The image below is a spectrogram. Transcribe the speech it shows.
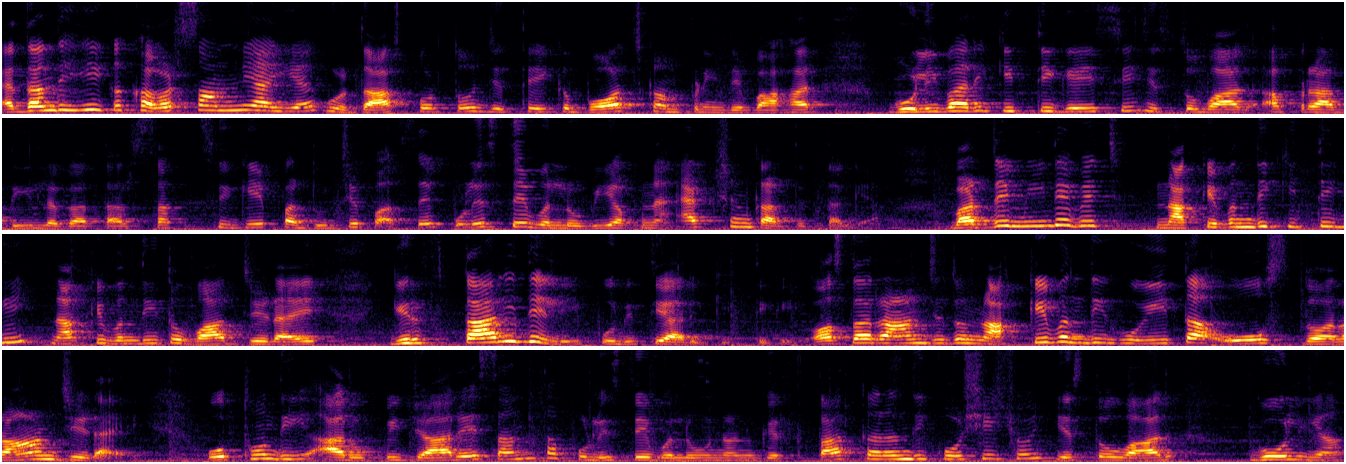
ਐਦਾਂ ਦੀ ਹੀ ਇੱਕ ਖਬਰ ਸਾਹਮਣੇ ਆਈ ਹੈ ਗੁਰਦਾਸਪੁਰ ਤੋਂ, ਜਿੱਥੇ ਇੱਕ ਬੋਚ ਕੰਪਨੀ ਦੇ ਬਾਹਰ ਗੋਲੀਬਾਰੀ ਕੀਤੀ ਗਈ ਸੀ, ਜਿਸ ਤੋਂ ਬਾਅਦ ਅਪਰਾਧੀ ਲਗਾਤਾਰ ਸਖਤ ਸੀਗੇ, ਪਰ ਦੂਜੇ ਪਾਸੇ ਪੁਲਿਸ ਦੇ ਵੱਲੋਂ ਵੀ ਆਪਣਾ ਐਕਸ਼ਨ ਕਰ ਦਿੱਤਾ ਗਿਆ। ਵਰਦੇ ਮੀਂਹ ਦੇ ਵਿੱਚ ਨਾਕੇਬੰਦੀ ਕੀਤੀ ਗਈ। ਨਾਕੇਬੰਦੀ ਤੋਂ ਬਾਅਦ ਜਿਹੜਾ ਹੈ ਗ੍ਰਿਫਤਾਰੀ ਦੇ ਲਈ ਪੂਰੀ ਤਿਆਰੀ ਕੀਤੀ ਗਈ। ਉਸ ਦੌਰਾਨ ਜਦੋਂ ਨਾਕੇਬੰਦੀ ਹੋਈ ਤਾਂ ਉਸ ਦੌਰਾਨ ਜਿਹੜਾ ਹੈ ਉੱਥੋਂ ਦੀ ਆਰੋਪੀ ਜਾ ਰਹੇ ਸਨ, ਤਾਂ ਪੁਲਿਸ ਦੇ ਵੱਲੋਂ ਉਹਨਾਂ ਨੂੰ ਗ੍ਰਿਫ਼ਤਾਰ ਗ੍ਰਿਫਤਾਰ ਕਰਨ ਦੀ ਕੋਸ਼ਿਸ਼ ਹੋਈ, ਜਿਸ ਤੋਂ ਬਾਅਦ ਗੋਲੀਆਂ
